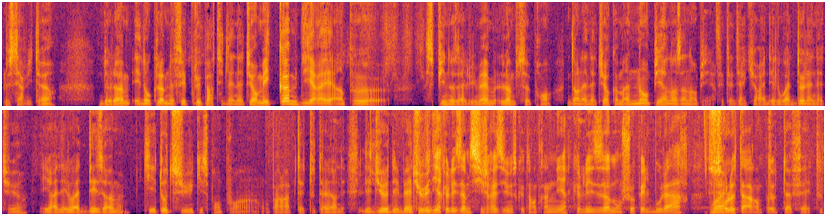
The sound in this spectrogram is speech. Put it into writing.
le serviteur de l'homme, et donc l'homme ne fait plus partie de la nature, mais comme dirait un peu euh, Spinoza lui-même, l'homme se prend dans la nature comme un empire dans un empire. C'est-à-dire qu'il y aurait des lois de la nature, il y aurait des lois des hommes, qui est au-dessus, qui se prend pour un... On parlera peut-être tout à l'heure des, dieux, des bêtes. Tu veux dire que les hommes, si je résume ce que tu es en train de dire, que les hommes ont chopé le boulard Ouais. sur le tard un peu Tout à fait, tout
